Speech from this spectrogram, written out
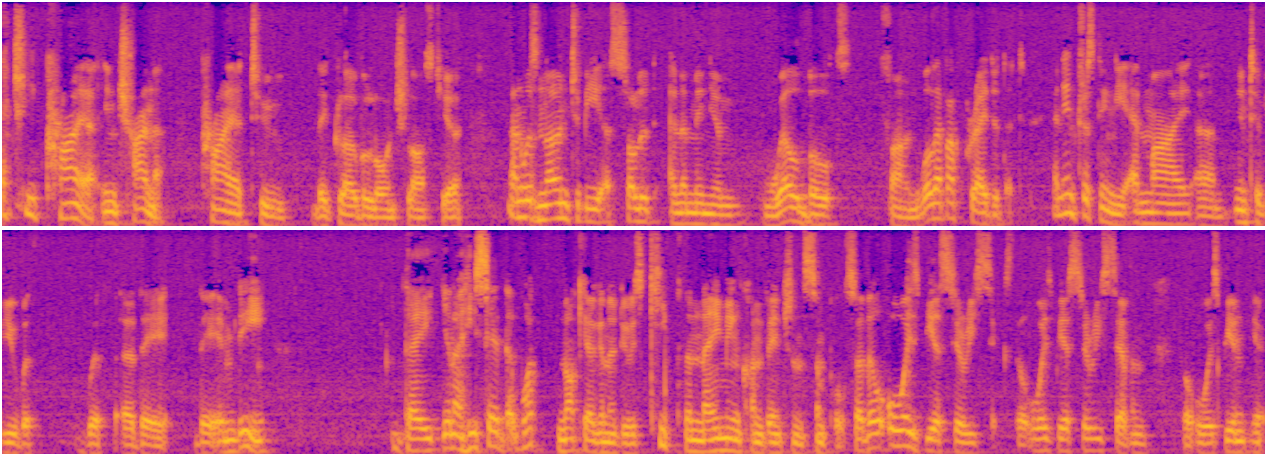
actually prior in China, prior to the global launch last year, and was known to be a solid aluminium, well built phone. Well, they've upgraded it. And interestingly, at my um, interview with with uh, their their MD, they, you know, he said that what Nokia are going to do is keep the naming convention simple. So there'll always be a Series 6, there'll always be a Series 7, there'll always be a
